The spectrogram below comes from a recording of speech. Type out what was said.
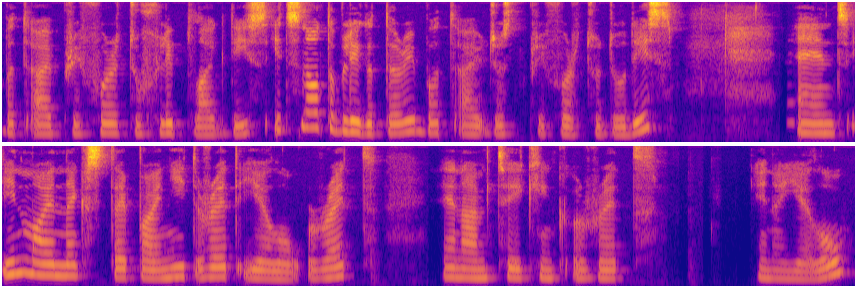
but I prefer to flip like this. It's not obligatory but I just prefer to do this. And in my next step I need red yellow red and I'm taking a red and a yellow.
